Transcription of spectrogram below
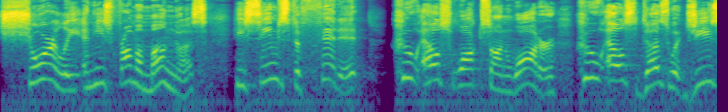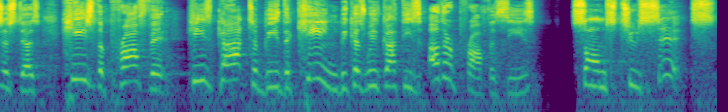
Surely, and he's from among us, he seems to fit it. Who else walks on water? Who else does what Jesus does? He's the prophet. He's got to be the king because we've got these other prophecies Psalms 2 6.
